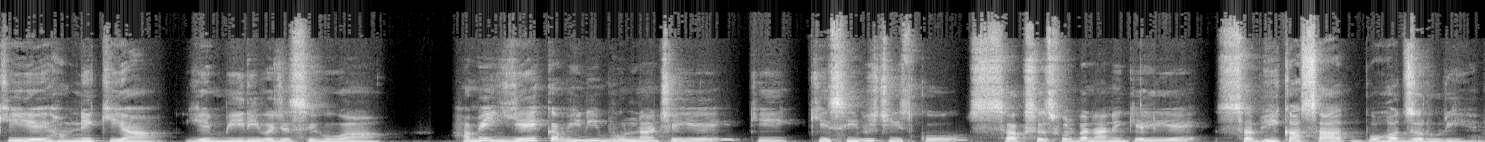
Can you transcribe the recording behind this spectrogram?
कि ये हमने किया ये मेरी वजह से हुआ हमें ये कभी नहीं भूलना चाहिए कि किसी भी चीज़ को सक्सेसफुल बनाने के लिए सभी का साथ बहुत ज़रूरी है।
